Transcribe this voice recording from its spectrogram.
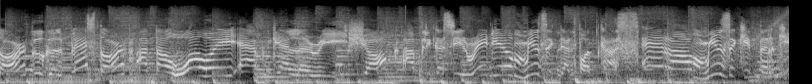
Store Google Play Store Atau Huawei App Gallery. Shock Aplikasi radio, muzik dan podcast. Era muzik hit terkini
